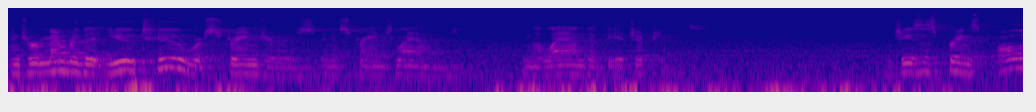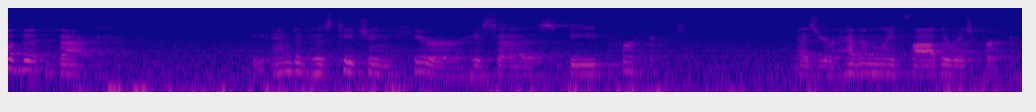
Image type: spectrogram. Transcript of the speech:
and to remember that you too were strangers in a strange land, in the land of the Egyptians. And Jesus brings all of it back. The end of his teaching here, he says, Be perfect as your heavenly Father is perfect.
